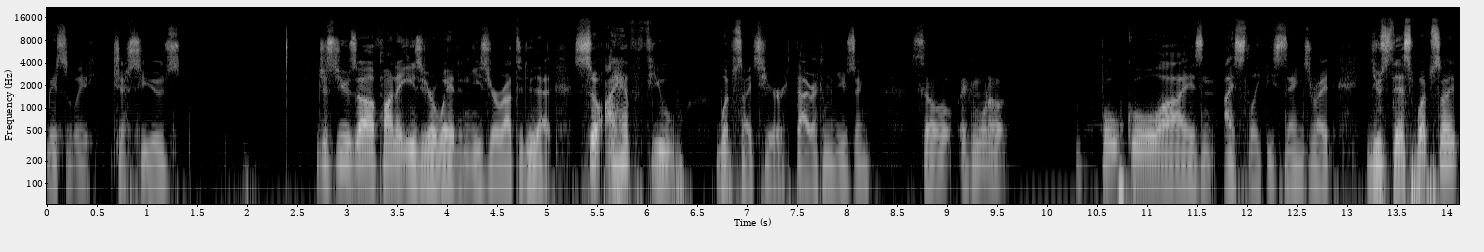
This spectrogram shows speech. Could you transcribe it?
basically just use just use uh find an easier way and an easier route to do that. So I have a few websites here that I recommend using. So if you want to vocalize and isolate these things, right? Use this website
